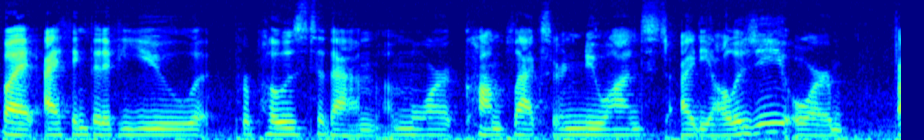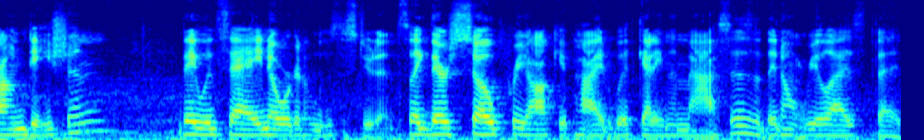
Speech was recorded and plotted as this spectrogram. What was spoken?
But I think that if you propose to them a more complex or nuanced ideology or foundation, they would say, no, we're going to lose the students. Like they're so preoccupied with getting the masses that they don't realize that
